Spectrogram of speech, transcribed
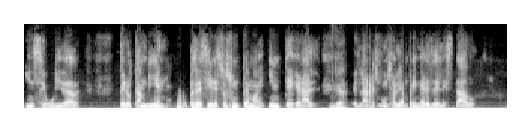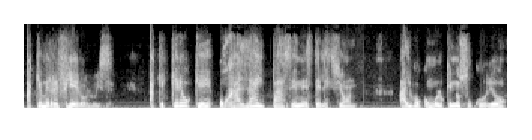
inseguridad pero también, es decir, eso es un tema integral. La responsabilidad primera es del Estado. ¿A qué me refiero, Luis? A que creo que ojalá y pase en esta elección algo como lo que nos ocurrió,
